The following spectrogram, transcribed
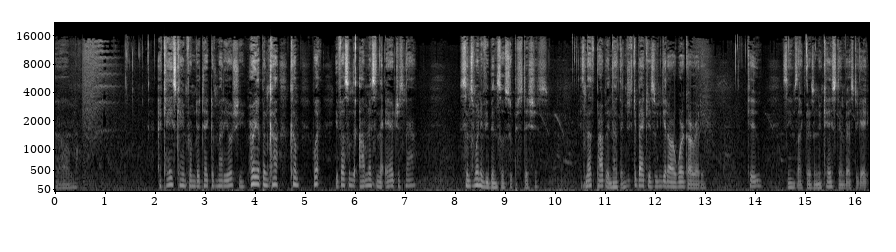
Um. A case came from Detective Matayoshi. Hurry up and come. Come. What? You felt something ominous in the air just now? Since when have you been so superstitious? It's not probably nothing. Just get back here so we can get our work already. Cool. Seems like there's a new case to investigate.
